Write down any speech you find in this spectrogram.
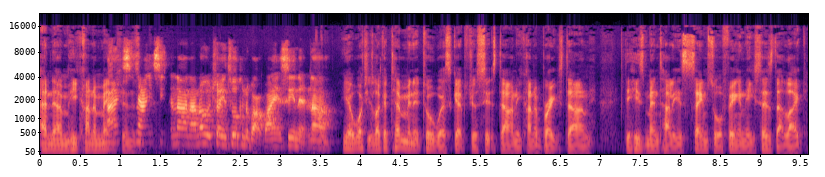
and um, he kind of mentions I ain't seen it now, and I know which one you're talking about, but I ain't seen it now. Yeah, watch it. It's like a 10 minute talk where Skeps just sits down, he kind of breaks down his mentality, is the same sort of thing. And he says that, like,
